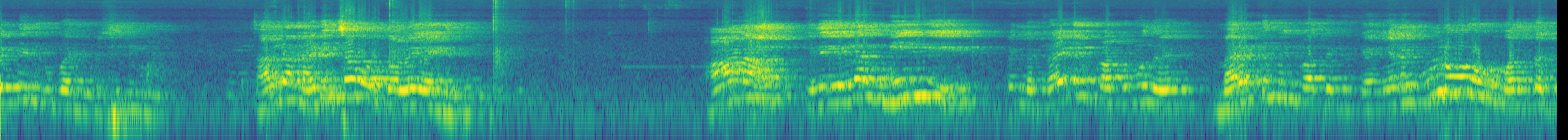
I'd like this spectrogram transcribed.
எப்படி இருக்கு பாரு இப்போ சினிமா. நல்லா நடித்தா ஒரு தொல்லையாகிடுது ஆண் இதையெல்லாம் மீறி இப்போ இந்த ட்ரைலர் பார்க்கும்போது மிரட்டுமே பார்த்துட்டு இருக்கேன். எனக்கு உள்ள ஒரு வருத்தம்.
